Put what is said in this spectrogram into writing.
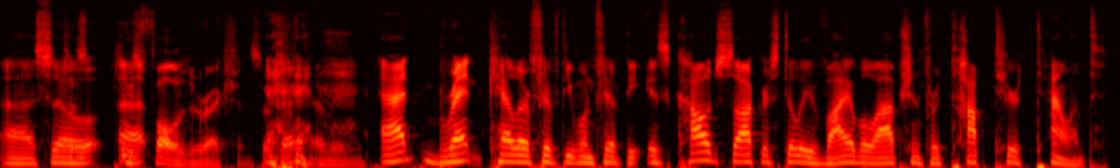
Uh, so, Just please uh, follow directions, okay? I mean, at Brent Keller fifty one fifty, is college soccer still a viable option for top tier talent?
